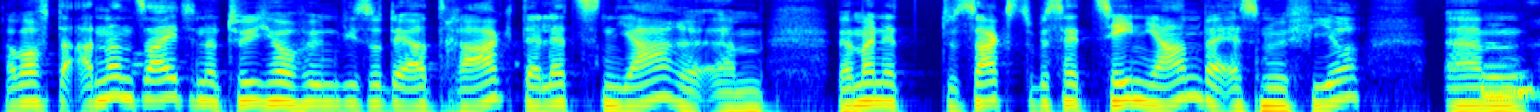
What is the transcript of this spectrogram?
Aber auf der anderen Seite natürlich auch irgendwie so der Ertrag der letzten Jahre. Ähm, wenn man jetzt, du sagst, du bist seit zehn Jahren bei S04, ähm, mhm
